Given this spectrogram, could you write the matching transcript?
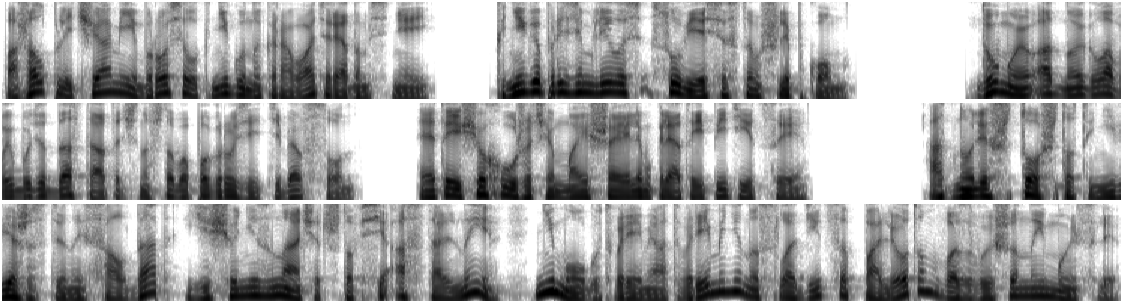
пожал плечами и бросил книгу на кровать рядом с ней. Книга приземлилась с увесистым шлепком. «Думаю, одной главы будет достаточно, чтобы погрузить тебя в сон. Это еще хуже, чем мои шейлем клятые петиции», Одно лишь то, что ты невежественный солдат, еще не значит, что все остальные не могут время от времени насладиться полетом возвышенной мысли.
